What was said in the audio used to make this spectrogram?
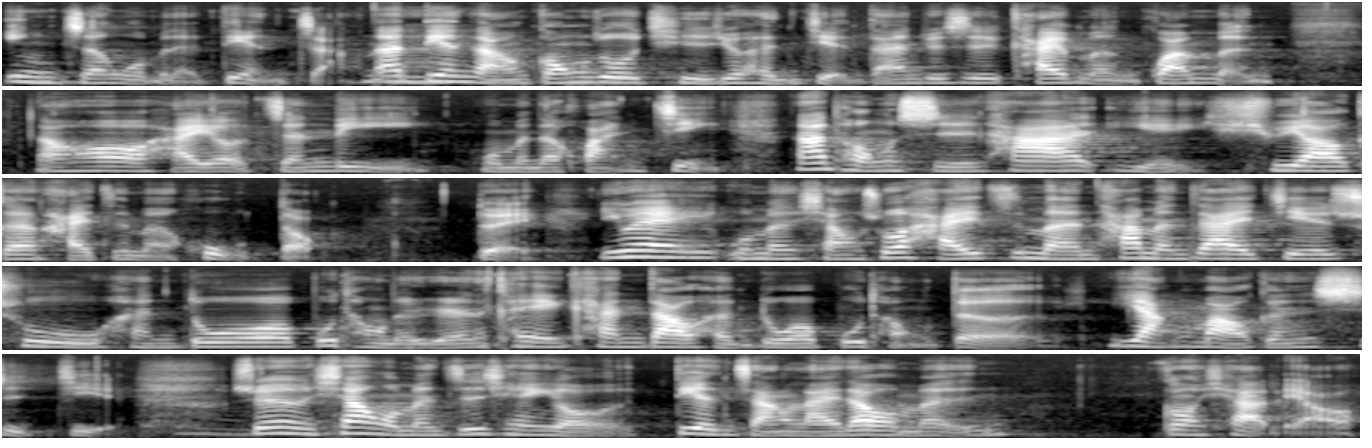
应征我们的店长。那店长的工作其实就很简单，就是开门关门，然后还有整理我们的环境。那同时他也需要跟孩子们互动。对，因为我们想说，孩子们他们在接触很多不同的人，可以看到很多不同的样貌跟世界。所以像我们之前有店长来到我们共下聊，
